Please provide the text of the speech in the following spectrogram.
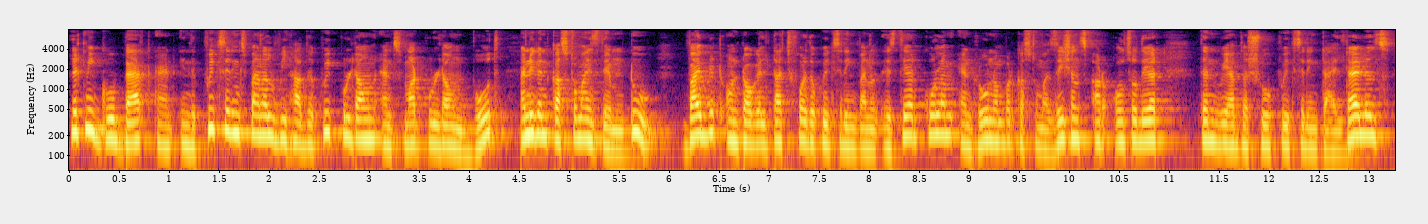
Let me go back and in the quick settings panel, we have the quick pull down and smart pull down both, and you can customize them too. Vibrate on toggle touch for the quick setting panel is there. Column and row number customizations are also there. Then we have the show quick setting tile tiles.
